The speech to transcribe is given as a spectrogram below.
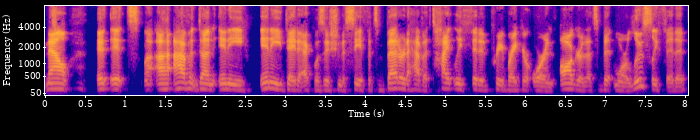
Now, it, it's I, haven't done any any data acquisition to see if it's better to have a tightly fitted pre-breaker or an auger that's a bit more loosely fitted.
